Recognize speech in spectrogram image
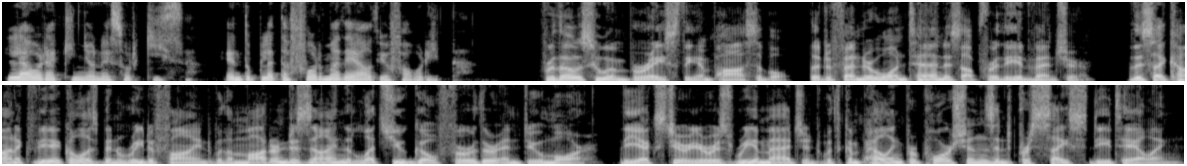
Laura Quiñones Orquiza, en tu plataforma de audio favorita. For those who embrace the impossible, the Defender 110 is up for the adventure. This iconic vehicle has been redefined with a modern design that lets you go further and do more. The exterior is reimagined with compelling proportions and precise detailing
